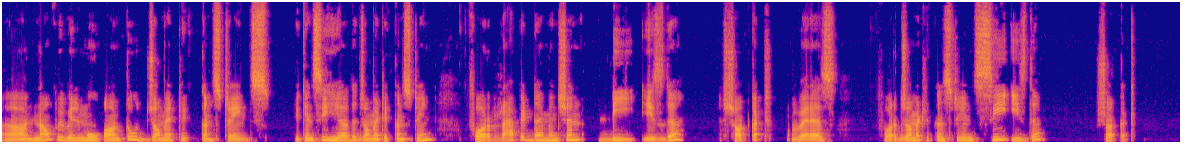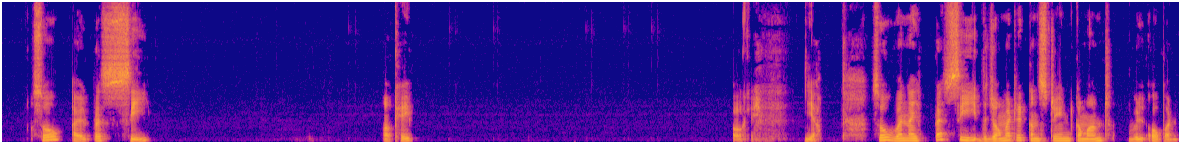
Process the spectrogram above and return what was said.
Uh, now we will move on to geometric constraints. You can see here the geometric constraint. For rapid dimension D is the shortcut whereas for geometric constraint C is the shortcut so I will press C. Okay. Okay. Yeah. So when I press C the geometric constraint command will open.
